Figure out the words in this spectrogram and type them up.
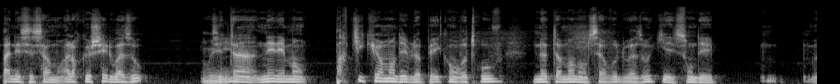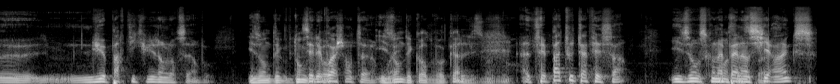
Pas nécessairement. Alors que chez l'oiseau, Oui. c'est un élément particulièrement développé qu'on retrouve notamment dans le cerveau de l'oiseau, qui sont des euh, lieux particuliers dans leur cerveau. Ils ont des, donc C'est des voix chanteurs. Ils ouais. ont des cordes vocales, C'est pas tout à fait ça. Ils ont ce qu'on appelle un syrinx,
